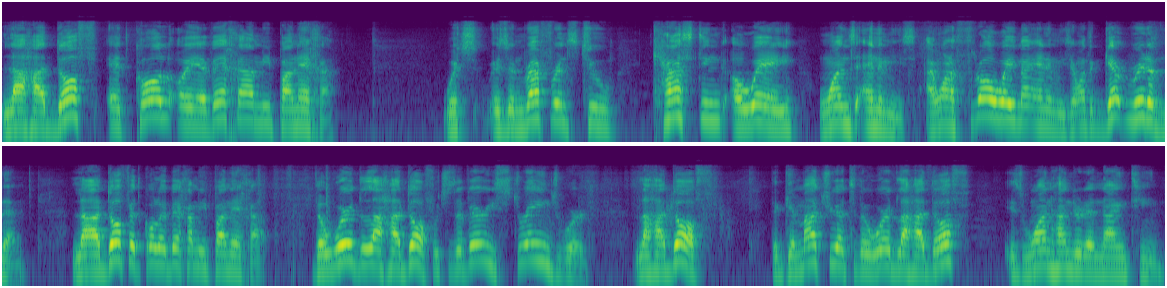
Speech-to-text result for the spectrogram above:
Lahadof et kol oyevecha mipanecha, which is in reference to casting away one's enemies. I want to throw away my enemies. I want to get rid of them. Lahadof et kol oyevecha mipanecha. The word lahadof, which is a very strange word, lahadof, the gematria to the word lahadof is 119,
